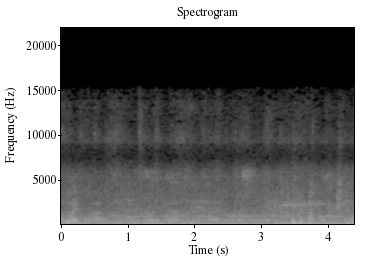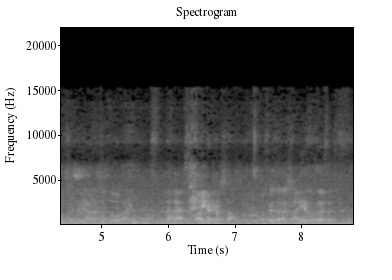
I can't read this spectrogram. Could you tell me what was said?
はい、わかりました。お疲れ様でした。ありがとうござい。ます。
